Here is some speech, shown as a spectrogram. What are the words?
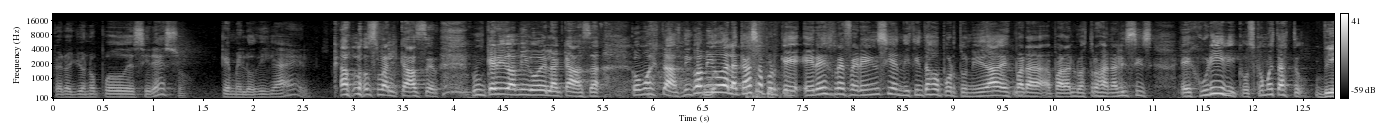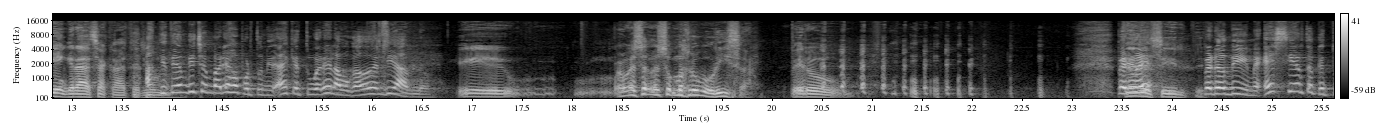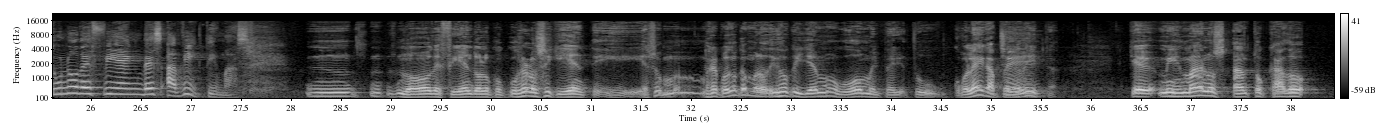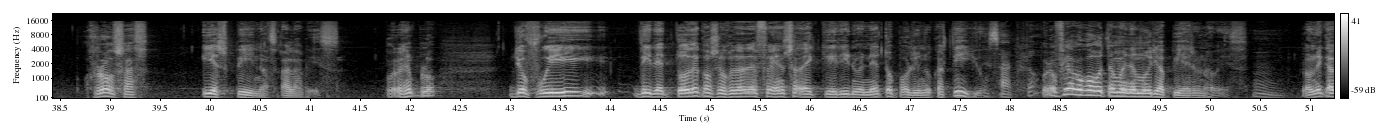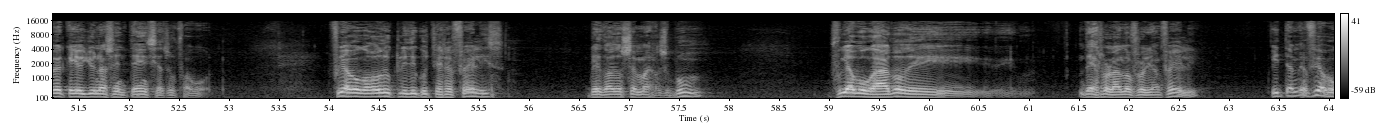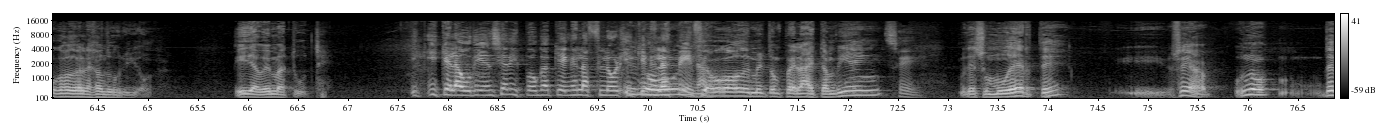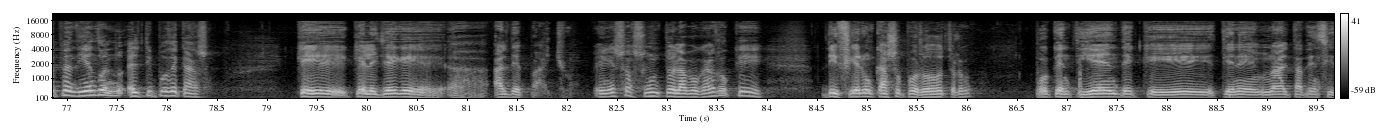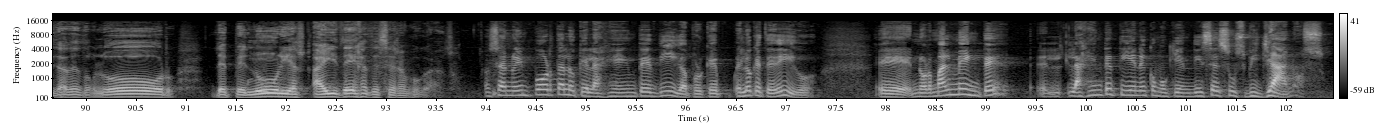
Pero yo no puedo decir eso, que me lo diga él. Carlos Balcácer, un querido amigo de la casa. ¿Cómo estás? Digo amigo de la casa porque eres referencia en distintas oportunidades para, nuestros análisis eh, jurídicos. ¿Cómo estás tú? Bien, gracias, Catherine. ¿A ti te han dicho en varias oportunidades que tú eres el abogado del diablo? Eh, a veces eso me ruboriza, pero... Pero, pero dime, ¿es cierto que tú no defiendes a víctimas? Mm, no defiendo, lo que ocurre es lo siguiente, y eso recuerdo que me lo dijo Guillermo Gómez, tu colega periodista, que mis manos han tocado rosas y espinas a la vez. Por ejemplo, yo fui director del Consejo de Defensa de Quirino Ernesto Paulino Castillo. Exacto. Pero fui abogado también de Nuria Pierre una vez. Mm. La única vez que yo oí una sentencia a su favor. Fui abogado de Euclides Gutiérrez Félix, de Eduardo Semanas Boom. Fui abogado de, de Rolando Florian Félix. Y también fui abogado de Alejandro Grullón y de Abel Matute. Y, que la audiencia disponga quién es la flor y quién es la espina. Fui abogado de Milton Peláez también, sí. de su muerte. o sea, uno, dependiendo el, tipo de caso que, le llegue al despacho en ese asunto el abogado que difiere un caso por otro porque entiende que tiene una alta densidad de dolor, de penurias, ahí deja de ser abogado. O sea, no importa lo que la gente diga, porque es lo que te digo. Eh, normalmente la gente tiene como quien dice sus villanos.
